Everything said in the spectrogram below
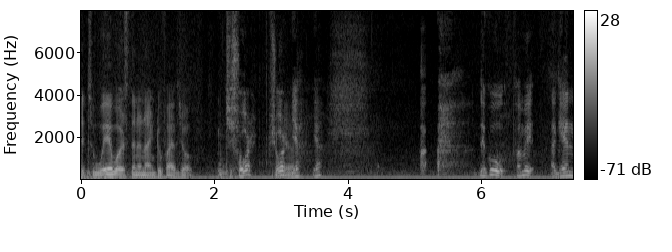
it's way worse than a nine to five job yeah. Uh, देखो हमें again,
